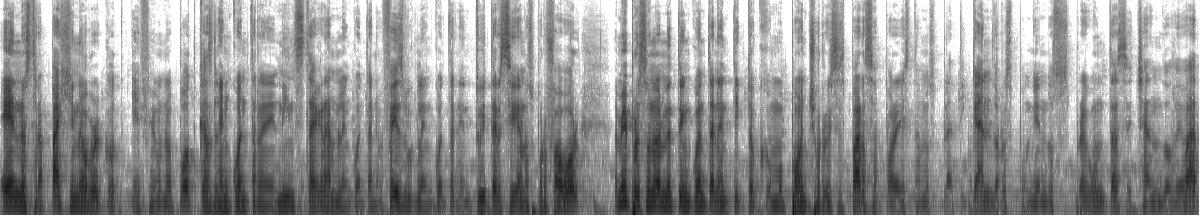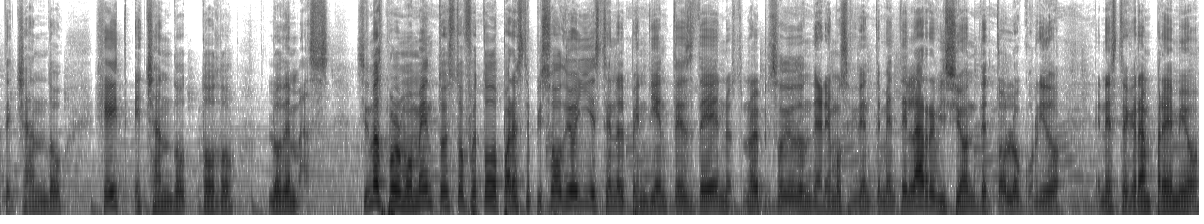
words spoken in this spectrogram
en nuestra página Overcut F1 Podcast. La encuentran en Instagram, la encuentran en Facebook, la encuentran en Twitter. Síganos por favor. A mí personalmente encuentran en TikTok como Poncho Ruiz Esparza. Por ahí estamos platicando, respondiendo sus preguntas, echando debate, echando hate, echando todo lo demás. Sin más por el momento, esto fue todo para este episodio y estén al pendientes de nuestro nuevo episodio donde haremos evidentemente la revisión de todo lo ocurrido en este gran premio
